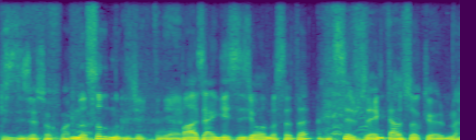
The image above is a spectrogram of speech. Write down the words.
Gizlice sokmak. Nasıl mı diyecektin yani? Bazen gizlice olmasa da sırf zevkten sokuyorum ben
